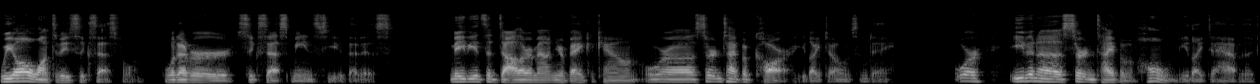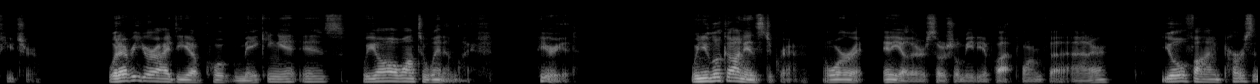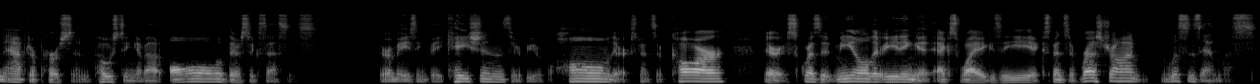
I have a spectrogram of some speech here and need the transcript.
We all want to be successful, whatever success means to you, that is. Maybe it's a dollar amount in your bank account, or a certain type of car you'd like to own someday, or even a certain type of home you'd like to have in the future. Whatever your idea of, quote, making it is, we all want to win in life. Period. When you look on Instagram or any other social media platform for that matter, you'll find person after person posting about all of their successes their amazing vacations, their beautiful home, their expensive car, their exquisite meal they're eating at XYZ expensive restaurant. The list is endless.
